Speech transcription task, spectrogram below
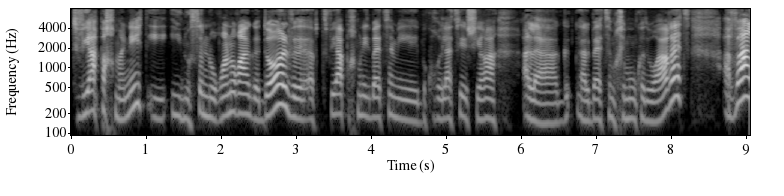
תביעה פחמנית היא, היא נושא נורא נורא גדול, והתביעה הפחמנית בעצם היא בקורלציה ישירה על, ה, על בעצם חימום כדור הארץ. אבל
